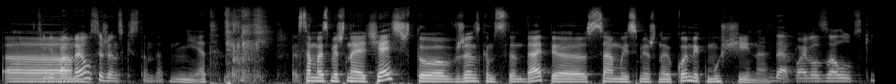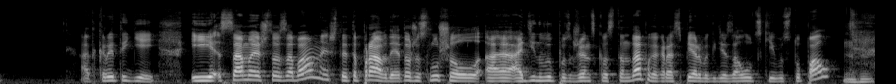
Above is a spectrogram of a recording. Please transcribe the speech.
Тебе Тебе понравился женский стендап? Нет. Самая смешная часть, что в женском стендапе самый смешной комик мужчина. Да, Павел Залуцкий. Открытый гей. И самое, что забавное, что это правда. Я тоже слушал а, один выпуск женского стендапа, как раз первый, где Залуцкий выступал. Мгм.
